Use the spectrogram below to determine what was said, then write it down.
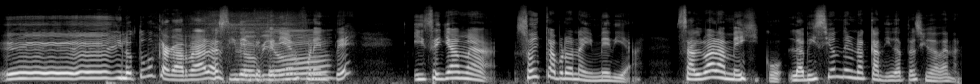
"Eh", y lo tuvo que agarrar así del que tenía enfrente. Y se llama Soy cabrona y media. Salvar a México, la visión de una candidata ciudadana.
